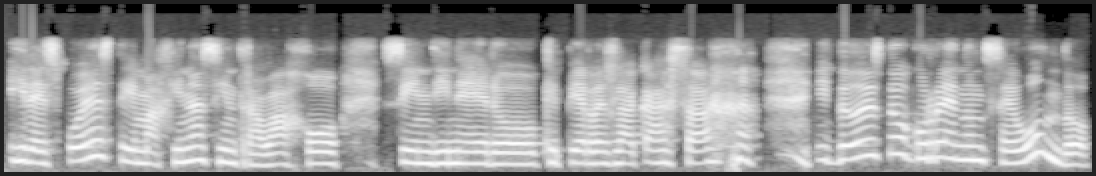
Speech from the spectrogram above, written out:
Y después te imaginas sin trabajo, sin dinero, que pierdes la casa. y todo esto ocurre en un segundo.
